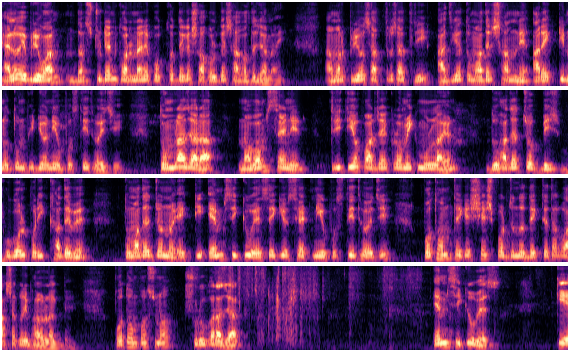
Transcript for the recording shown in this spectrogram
হ্যালো এভরিওয়ান দ্য স্টুডেন্ট কর্নারের পক্ষ থেকে সকলকে স্বাগত জানাই। আমার প্রিয় ছাত্রছাত্রী, আজকে তোমাদের সামনে আরেকটি নতুন ভিডিও নিয়ে উপস্থিত হয়েছি। তোমরা যারা নবম শ্রেণির তৃতীয় পর্যায়ক্রমিক মূল্যায়ন দু হাজার চব্বিশ ভূগোল পরীক্ষা দেবে, তোমাদের জন্য একটি এমসিকিউ এসএকিউ সেট নিয়ে উপস্থিত হয়েছি। প্রথম থেকে শেষ পর্যন্ত দেখতে থাকো, আশা করি ভালো লাগবে। প্রথম প্রশ্ন শুরু করা যাক। এমসিকিউ বেস কে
